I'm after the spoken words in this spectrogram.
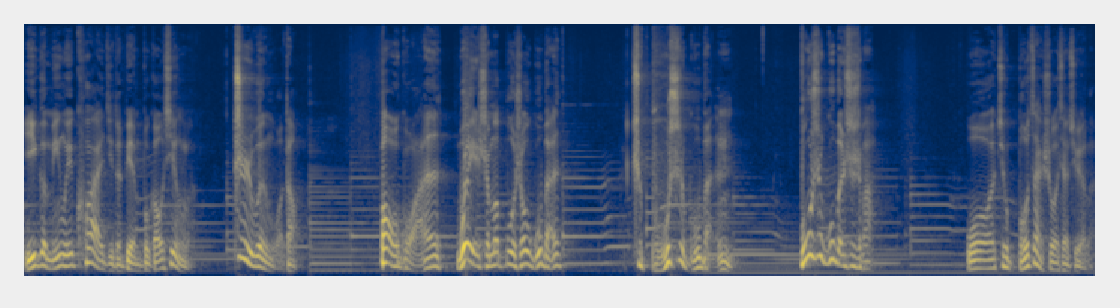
一个名为会计的便不高兴了，质问我道：“报馆为什么不收股本？这不是股本，不是股本是什么？”我就不再说下去了。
